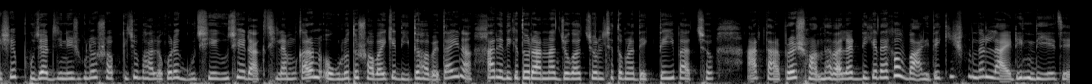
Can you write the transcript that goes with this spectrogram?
এসে পূজার জিনিসগুলো সব কিছু ভালো করে গুছিয়ে গুছিয়ে রাখছিলাম কারণ ওগুলো তো সবাইকে দিতে হবে তাই না? আর এদিকে তো রান্নার জোগাড় চলছে তোমরা দেখতেই পাচ্ছ। আর তারপরে সন্ধ্যাবেলার দিকে দেখো বাড়িতে কি সুন্দর লাইটিং দিয়েছে।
